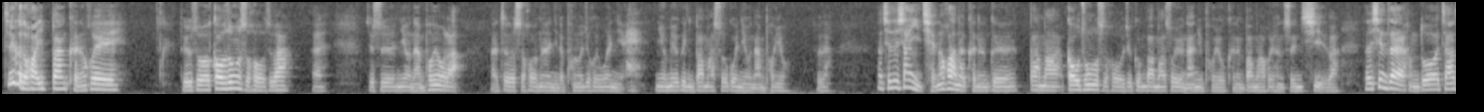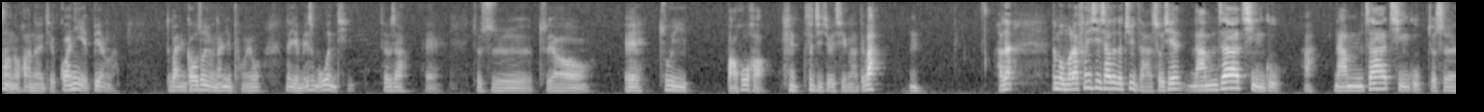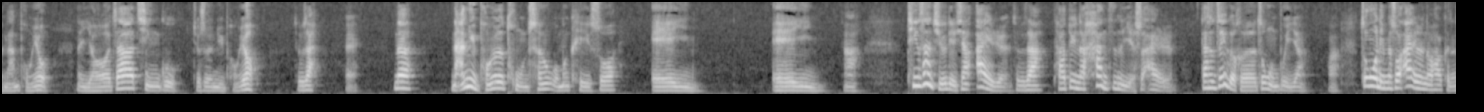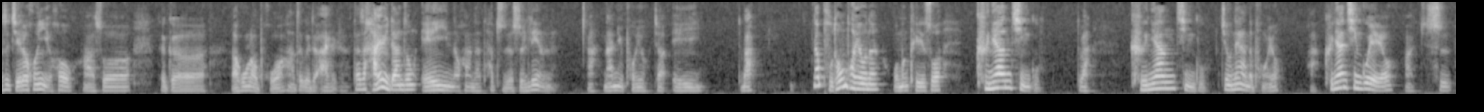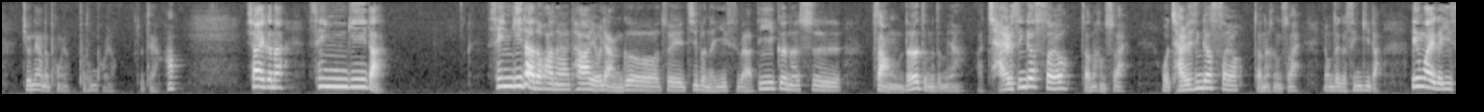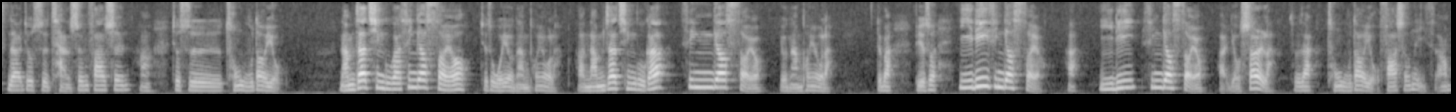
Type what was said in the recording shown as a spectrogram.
这个的话，一般可能会，比如说高中的时候是吧？哎，就是你有男朋友了啊，这个时候呢，你的朋友就会问你，哎，你有没有跟你爸妈说过你有男朋友？是不是？那其实像以前的话呢，可能跟爸妈高中的时候就跟爸妈说有男女朋友，可能爸妈会很生气，是吧？但是现在很多家长的话呢，就观念也变了， 对吧？你高中有男女朋友，那也没什么问题，是不是啊？哎，就是只要。哎，注意保护好自己就行了，对吧？嗯，好的。那么我们来分析一下这个句子哈。首先，남자친구啊，남자친구就是男朋友，那여자친구就是女朋友，是不是？哎，那男女朋友的统称我们可以说애인，애인啊， 听上去有点像爱人，是不是啊？它对应的汉字呢也是爱人，但是这个和中文不一样。啊，中国里面说爱人的话，可能是结了婚以后啊，说这个老公老婆哈，这个叫爱人。但是韩语当中，a in 的话呢，它指的是恋人啊，男女朋友叫 a in，对吧？那普通朋友呢，我们可以说可냥亲故，对吧？可냥亲故就那样的朋友啊，可냥亲故也有啊，是就那样的朋友，普通朋友就这样哈。下一个呢，생기 다。 生기다的话呢，它有两个最基本的意思吧。第一个呢是长得怎么怎么样啊，잘생겼어 요， 长得很帅。我잘생겼어 요， 长得很帅，用这个生기다。另外一个意思呢就是产生发生啊，就是从无到有。남자친구가생겼어 요， 就是我有男朋友了啊。남자친구가생겼어 요， 有男朋友了，对吧？比如说일이생겼어 요， 啊，일이생겼어 요， 啊，有事儿了。 是不是从无到有发生的意思啊？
